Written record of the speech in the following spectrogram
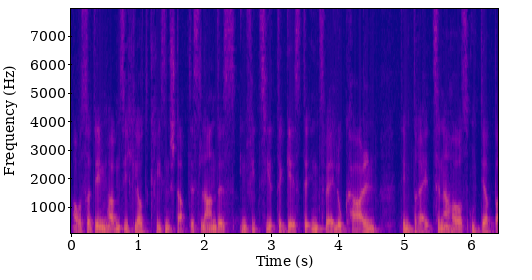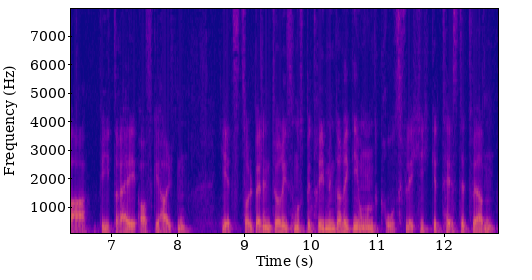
Außerdem haben sich laut Krisenstab des Landes infizierte Gäste in zwei Lokalen, dem 13er Haus und der Bar W3, aufgehalten. Jetzt soll bei den Tourismusbetrieben in der Region großflächig getestet werden.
